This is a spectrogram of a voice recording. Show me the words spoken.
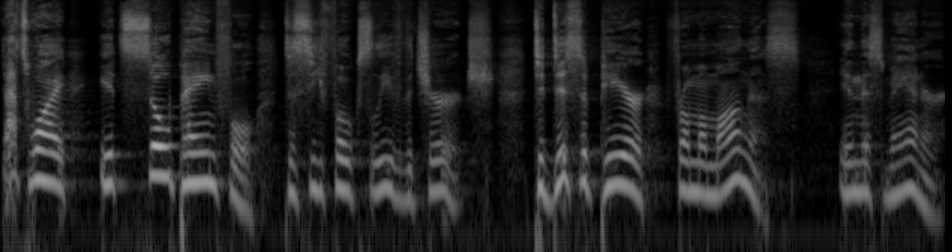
That's why it's so painful to see folks leave the church, to disappear from among us in this manner.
